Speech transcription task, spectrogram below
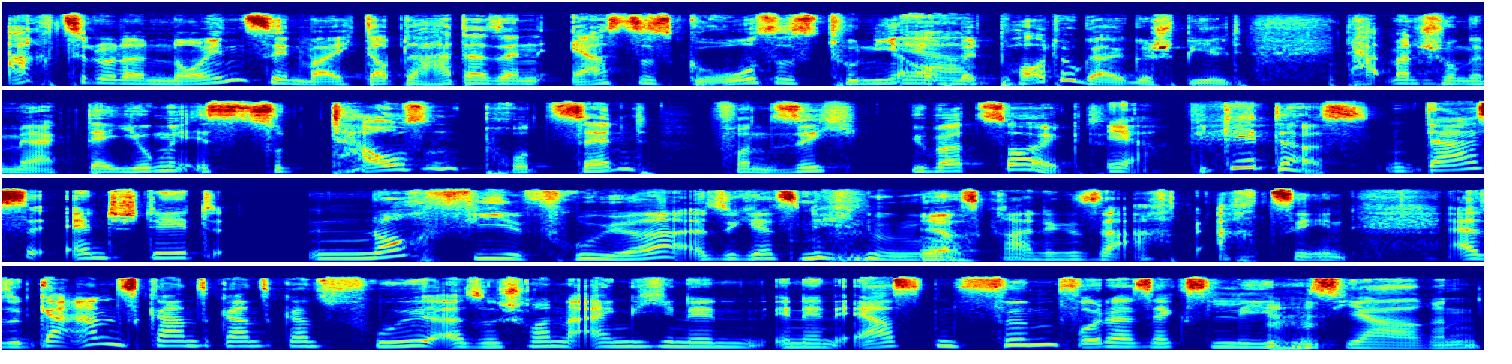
18 oder 19 war. Ich glaube, da hat er sein erstes großes Turnier ja. auch mit Portugal gespielt. Da hat man schon gemerkt, der Junge ist zu 1000 Prozent von sich überzeugt. Ja. Wie geht das? Das entsteht noch viel früher, also jetzt nicht nur, du ja. hast gerade gesagt, 18. Also ganz, ganz, ganz, ganz früh, also schon eigentlich in den, in den ersten fünf oder sechs mhm. Lebensjahren mhm.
